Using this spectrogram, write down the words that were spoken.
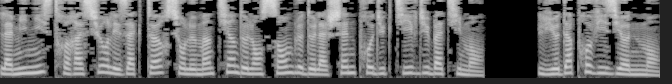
la ministre rassure les acteurs sur le maintien de l'ensemble de la chaîne productive du bâtiment. Lieu d'approvisionnement.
